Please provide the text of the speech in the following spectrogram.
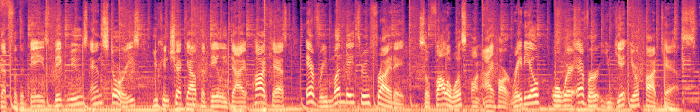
that for the day's big news and stories, you can check out the Daily Dive podcast every Monday through Friday. So follow us on iHeartRadio or wherever you get your podcasts.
